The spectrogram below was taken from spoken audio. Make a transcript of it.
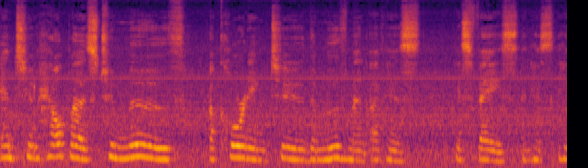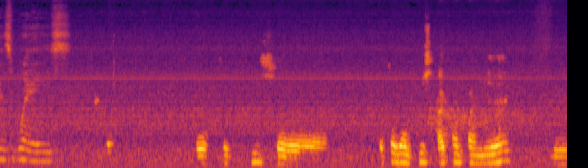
and to help us to move according to the movement of His His face and His His ways. Pour qu'il puisse, que l'on puisse accompagner le,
